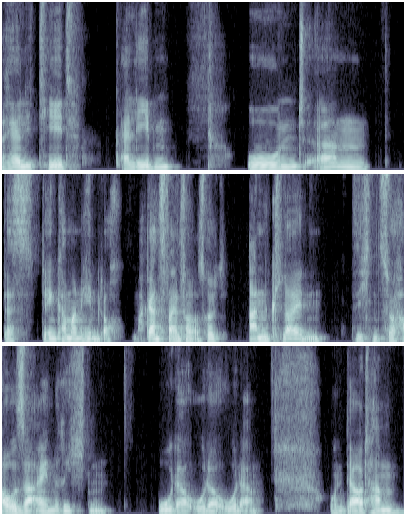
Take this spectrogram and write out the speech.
Realität erleben. Und ähm, das, den kann man eben auch mal ganz einfach ausgedrückt ankleiden, sich ein Zuhause einrichten oder, oder, oder. Und dort haben,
